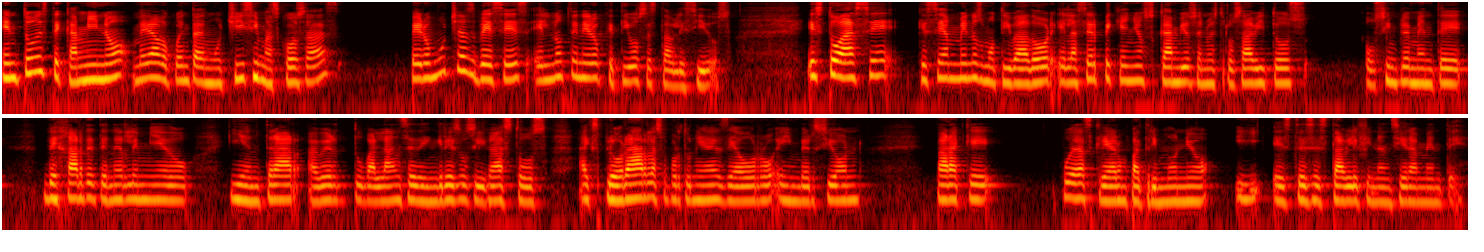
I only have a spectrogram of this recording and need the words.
En todo este camino me he dado cuenta de muchísimas cosas, pero muchas veces el no tener objetivos establecidos. Esto hace que sea menos motivador el hacer pequeños cambios en nuestros hábitos o simplemente dejar de tenerle miedo y entrar a ver tu balance de ingresos y gastos, a explorar las oportunidades de ahorro e inversión para que puedas crear un patrimonio y estés estable financieramente.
